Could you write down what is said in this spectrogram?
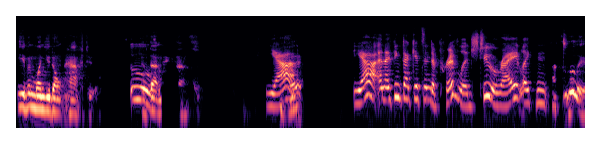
even when you don't have to. Ooh. If that makes sense. Yeah. Okay? Yeah. And I think that gets into privilege too, right? Like absolutely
